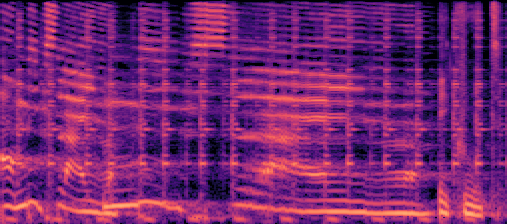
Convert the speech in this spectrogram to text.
en mix live. Mix live. Écoute.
